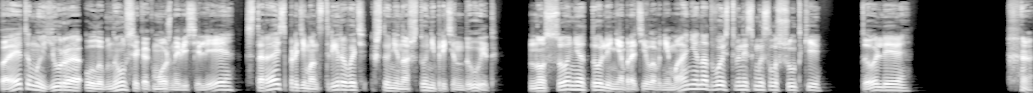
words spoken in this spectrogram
поэтому Юра улыбнулся как можно веселее, стараясь продемонстрировать, что ни на что не претендует. Но Соня то ли не обратила внимания на двойственный смысл шутки, то ли... Хм.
